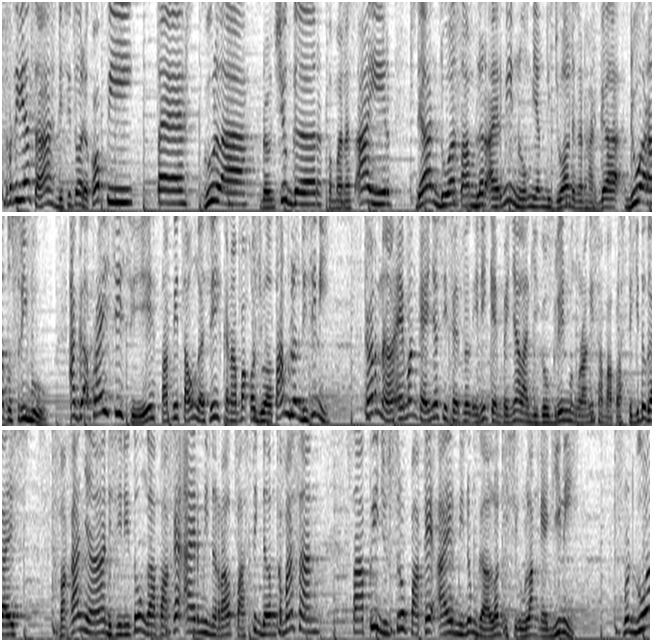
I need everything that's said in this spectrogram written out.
Seperti biasa, di situ ada kopi, teh, gula, brown sugar, pemanas air, dan dua tumbler air minum yang dijual dengan harga 200 ribu. Agak pricey sih, tapi tahu nggak sih kenapa kok jual tumbler di sini? Karena emang kayaknya si Fairfield ini kampanyenya lagi go green mengurangi sampah plastik gitu guys. Makanya di sini tuh nggak pakai air mineral plastik dalam kemasan, tapi justru pakai air minum galon isi ulang kayak gini. Menurut gua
